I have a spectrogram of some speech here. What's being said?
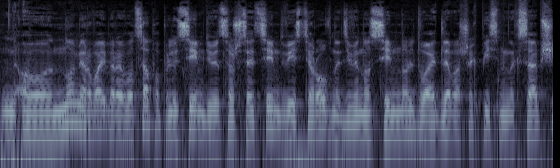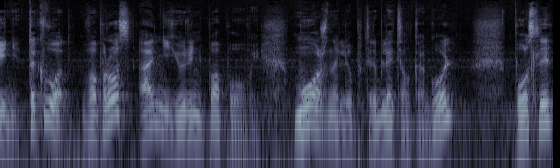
Э, номер Viber и WhatsApp плюс 7 967 200 ровно 9702 для ваших письменных сообщений. Так вот, вопрос Анне Юрьевне Поповой. Можно ли употреблять алкоголь после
